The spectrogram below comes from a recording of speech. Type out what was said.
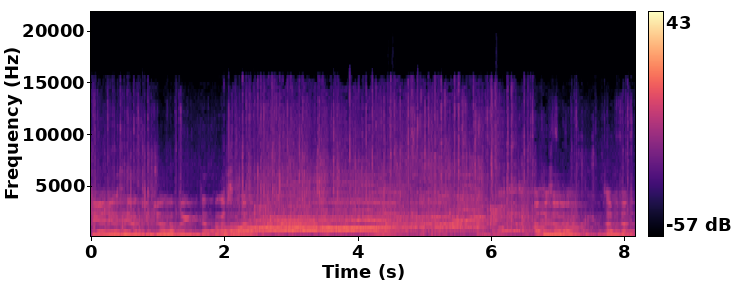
네, 안녕하세요. 김주환 감독입니다. 반갑습니다. 네. 앞에서 감사합니다.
